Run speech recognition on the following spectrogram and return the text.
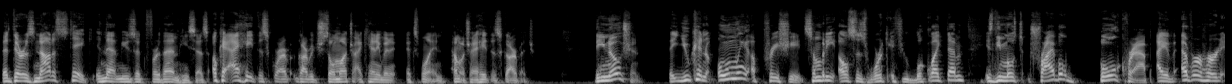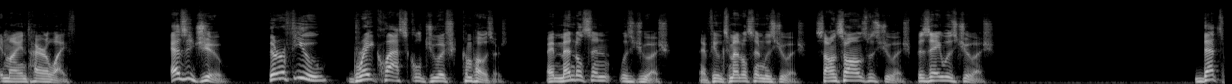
that there is not a stake in that music for them, he says. Okay, I hate this gar- garbage so much, I can't even explain how much I hate this garbage. The notion that you can only appreciate somebody else's work if you look like them is the most tribal bullcrap I have ever heard in my entire life. As a Jew, there are a few great classical Jewish composers. Right? Mendelssohn was Jewish. And Felix Mendelssohn was Jewish. Saint-Saëns was Jewish. Bizet was Jewish. That's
